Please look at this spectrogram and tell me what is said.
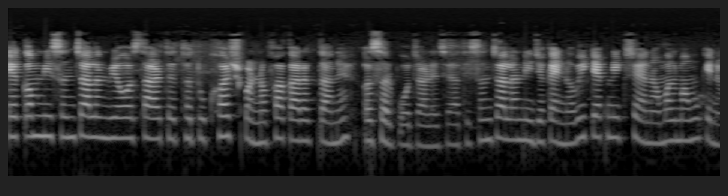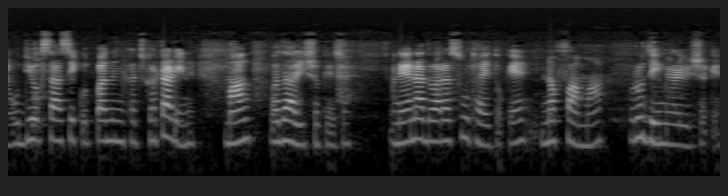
એકમની સંચાલન વ્યવસ્થા અર્થે થતું ખર્ચ પણ નફાકારકતાને અસર પહોંચાડે છે. આથી સંચાલનની જે કાંઈ નવી ટેકનિક છે એને અમલમાં મૂકીને ઉદ્યોગ સાહસિક ઉત્પાદન ખર્ચ ઘટાડીને માંગ વધારી શકે છે. અને એના દ્વારા શું થાય તો કે નફામાં વૃદ્ધિ મેળવી શકે.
